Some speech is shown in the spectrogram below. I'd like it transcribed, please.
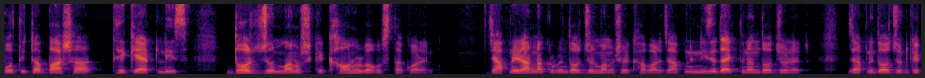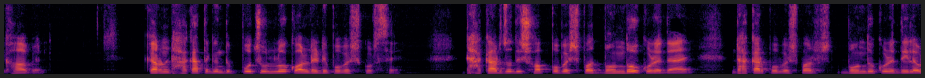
প্রতিটা বাসা থেকে অ্যাটলিস্ট দশজন মানুষকে খাওয়ানোর ব্যবস্থা করেন। যে আপনি রান্না করবেন দশজন মানুষের খাবার, যে আপনি নিজে দায়িত্ব নেন দশজনের, যে আপনি দশজনকে খাওয়াবেন। কারণ ঢাকাতে কিন্তু প্রচুর লোক অলরেডি প্রবেশ করছে। ঢাকার যদি সব প্রবেশপথ বন্ধও করে দেয়, ঢাকার প্রবেশপথ বন্ধ করে দিলেও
